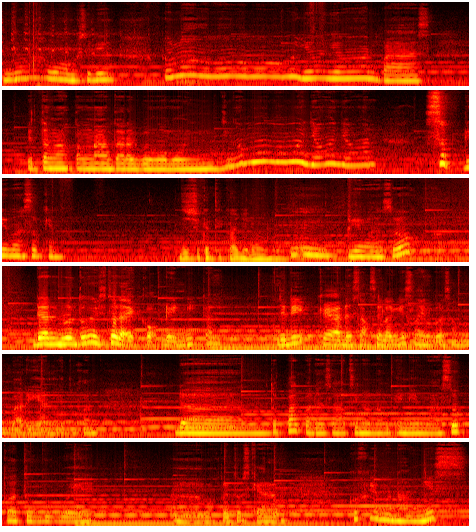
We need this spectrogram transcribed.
Enggak gue gak mau dia enggak gak mau gak mau gak mau. Jangan jangan. Pas di tengah-tengah antara gue ngomong nggak mau nggak mau jangan jangan. Sep dia masukin Jadi seketika aja dong. Mm-mm, dia masuk dan beruntungnya di situ ada Eko Denny kan. Jadi kayak ada saksi lagi selain gue sama Mbak Rian gitu kan. Dan tepat pada saat si Nonam ini masuk ke tubuh gue eh, waktu itu sekarang gue kayak menangis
